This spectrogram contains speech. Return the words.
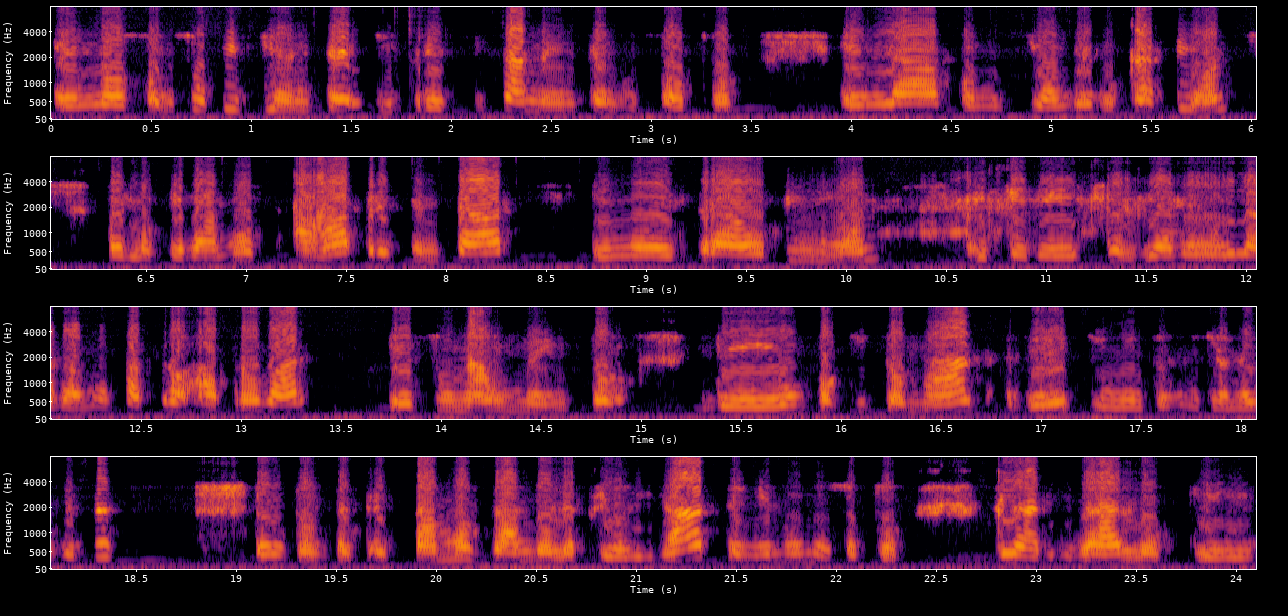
eh, no son suficientes y precisamente nosotros en la Comisión de Educación, pues lo que vamos a presentar en nuestra opinión, es que de hecho el día de hoy la vamos a aprobar, es un aumento de un poquito más de 500 millones de pesos. Entonces estamos dándole prioridad, tenemos nosotros claridad lo que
